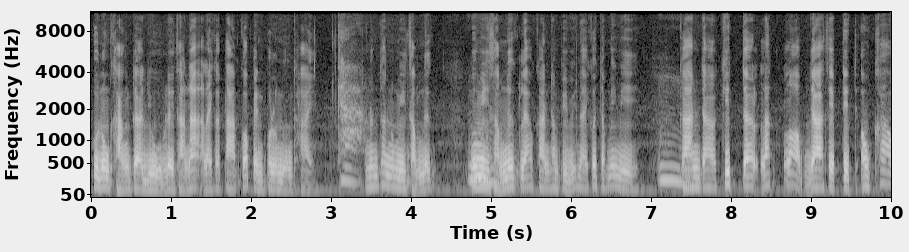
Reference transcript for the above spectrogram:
ผู้ต้องขังจะอยู่ในฐานะอะไรก็ตามก็เป็นพลเมืองไทยค่ะเพราะฉะนั้นท่านต้องมีสำนึกเมื่อมีสำนึกแล้วการทำผิดวินัยก็จะไม่มีอืมการจะคิดจะลักลอบยาเสพติดเอาเข้า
